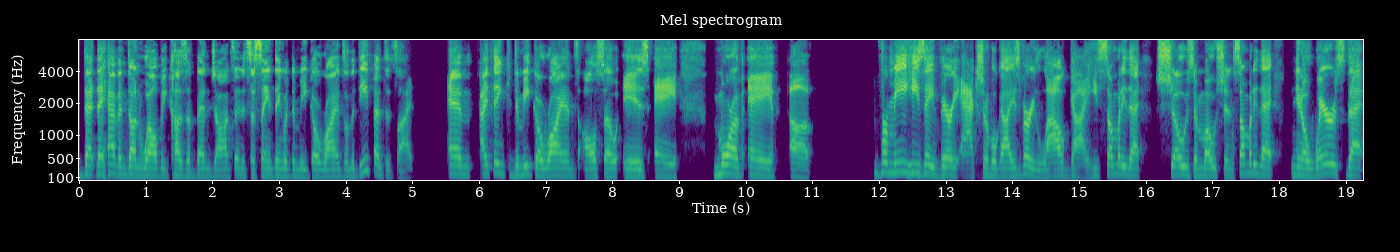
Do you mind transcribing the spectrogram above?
that they haven't done well because of Ben Johnson. It's the same thing with DeMeco Ryans on the defensive side. And I think DeMeco Ryans also is a more of a uh for me, he's a very actionable guy. He's a very loud guy. He's somebody that shows emotion, somebody that, you know, wears that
